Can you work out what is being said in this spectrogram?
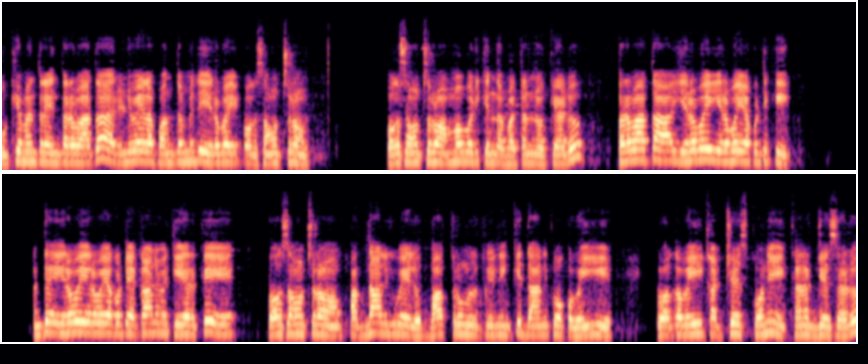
ముఖ్యమంత్రి అయిన తర్వాత రెండు వేల పంతొమ్మిది ఇరవై ఒక సంవత్సరం ఒక సంవత్సరం అమ్మఒడి కింద బటన్ నొక్కాడు. తర్వాత ఇరవై ఇరవై ఒకటికి అంటే ఇరవై ఇరవై ఒకటి ఎకానమిక్ ఇయర్కి ఒక సంవత్సరం పద్నాలుగు వేలు బాత్రూమ్ల క్లీనింగ్కి దానికి ఒక వెయ్యి ఒక వెయ్యి కట్ చేసుకొని కనెక్ట్ చేశాడు.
